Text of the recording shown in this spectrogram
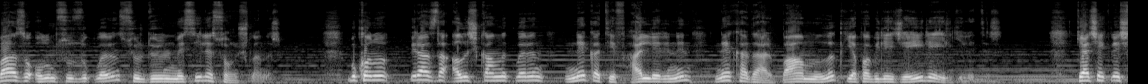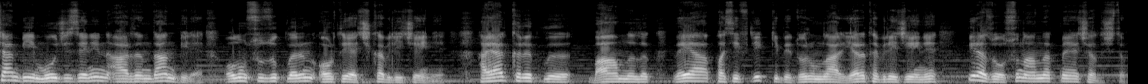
bazı olumsuzlukların sürdürülmesiyle sonuçlanır. Bu konu biraz da alışkanlıkların negatif hallerinin ne kadar bağımlılık yapabileceğiyle ilgilidir. Gerçekleşen bir mucizenin ardından bile olumsuzlukların ortaya çıkabileceğini, hayal kırıklığı, bağımlılık veya pasiflik gibi durumlar yaratabileceğini biraz olsun anlatmaya çalıştım.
